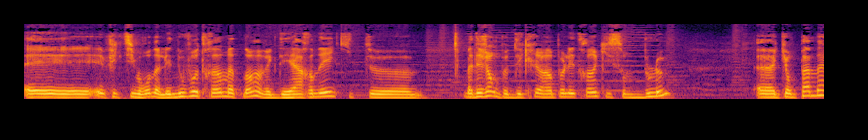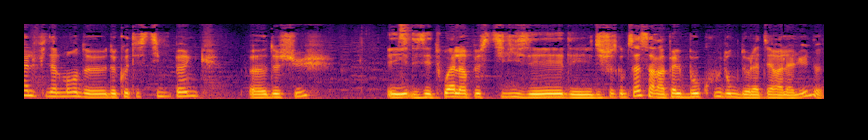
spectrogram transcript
Et effectivement, on a les nouveaux trains maintenant avec des harnais qui te. Bah déjà, on peut décrire un peu les trains qui sont bleus, euh, qui ont pas mal finalement de, de côté steampunk euh, dessus, et des étoiles un peu stylisées, des, des, choses comme ça. Ça rappelle beaucoup donc de la Terre à la Lune.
